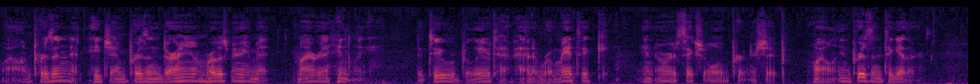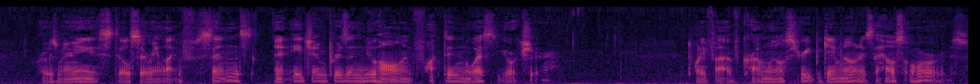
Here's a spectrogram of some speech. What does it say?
While in prison at HM Prison Durham, Rosemary met Myra Hindley. The two were believed to have had a romantic and sexual partnership while in prison together. Rosemary is still serving life sentence at HM Prison Newhall in Flockton, West Yorkshire. 25 Cromwell Street became known as the House of Horrors.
